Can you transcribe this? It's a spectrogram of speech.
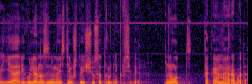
я регулярно занимаюсь тем, что ищу сотрудников себе. Ну, вот такая моя работа.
